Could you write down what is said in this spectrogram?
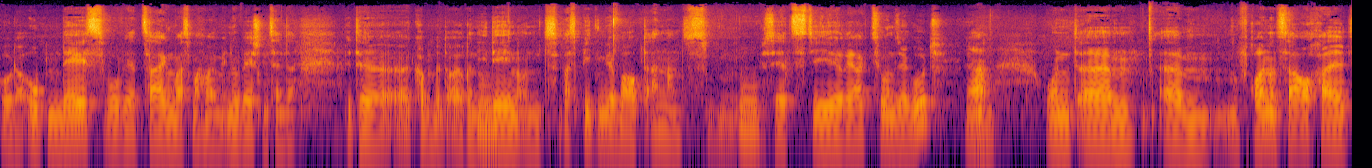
oder Open Days, wo wir zeigen, was machen wir im Innovation Center. Bitte äh, kommt mit euren Ideen und was bieten wir überhaupt an. Und es- bis jetzt die Reaktion sehr gut. Ja. Und ähm, ähm, freuen uns da auch halt,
